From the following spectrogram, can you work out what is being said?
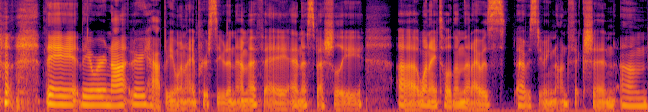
they they were not very happy when I pursued an MFA, and especially uh, when I told them that I was I was doing nonfiction. Um,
